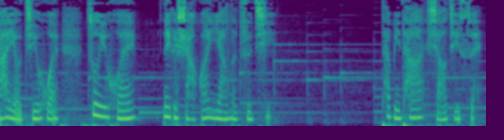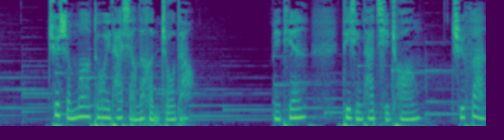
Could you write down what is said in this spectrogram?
他还有机会做一回那个傻瓜一样的自己。他比他小几岁，却什么都为他想得很周到。每天提醒他起床、吃饭、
